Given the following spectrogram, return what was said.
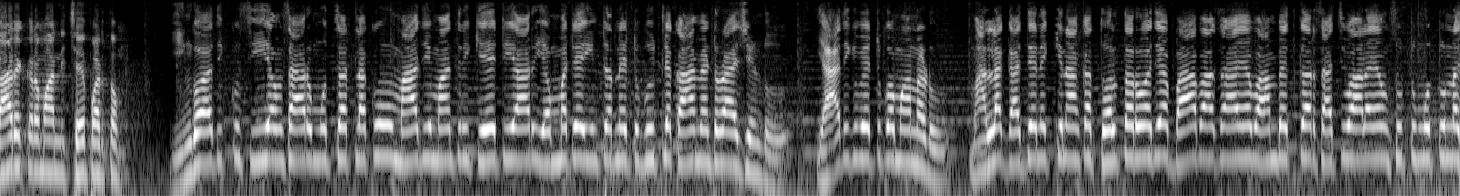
కార్యక్రమాన్ని చేపడతాం. ఇంకో దిక్కు సీఎం సారు ముచ్చట్లకు మాజీ మంత్రి కేటీఆర్ ఎమ్మటే ఇంటర్నెట్ గుట్లే కామెంట్ రాసిండు. యాదికి పెట్టుకోమన్నాడు. మళ్ళా గద్దెనెక్కినాక తొలత రోజే బాబాసాహెబ్ అంబేద్కర్ సచివాలయం చుట్టుముట్టున్న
